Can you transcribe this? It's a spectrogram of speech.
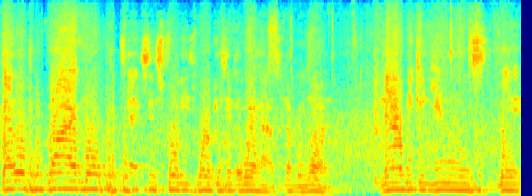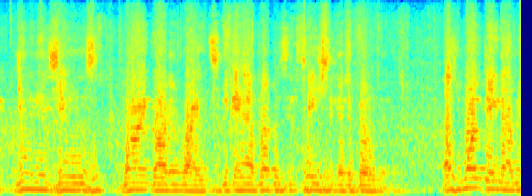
that will provide more protections for these workers in the warehouse, number one. Now we can use, what unions use, Weingarten rights. We can have representation in the building. That's one thing that we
